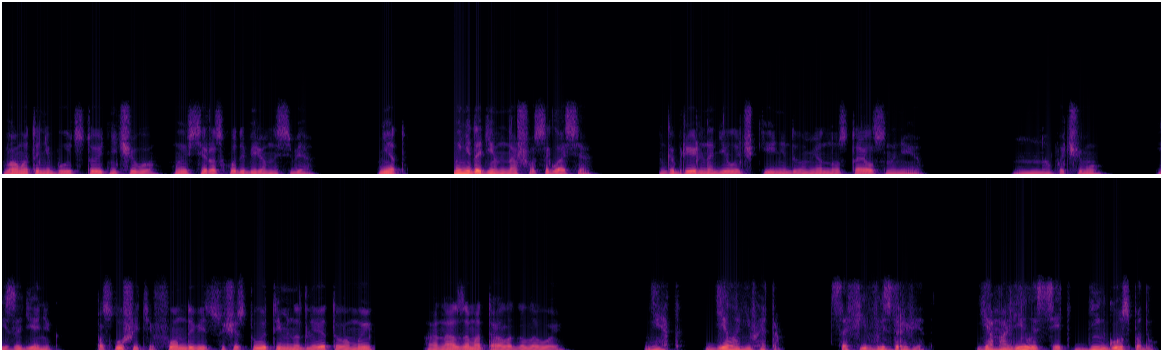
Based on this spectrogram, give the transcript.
Вам это не будет стоить ничего. Мы все расходы берем на себя. Нет, мы не дадим нашего согласия. Габриэль надел очки и недоуменно уставился на нее. Но почему? Из-за денег? Послушайте, фонды ведь существуют именно для этого. Мы... Она замотала головой. Нет, дело не в этом. Софи выздоровеет. Я молилась все эти дни Господу,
